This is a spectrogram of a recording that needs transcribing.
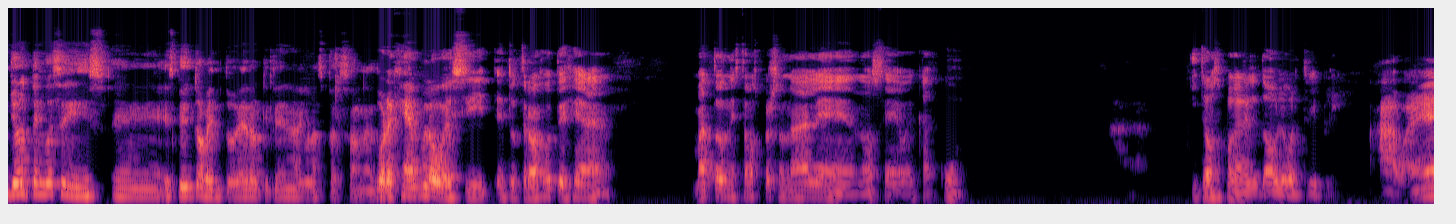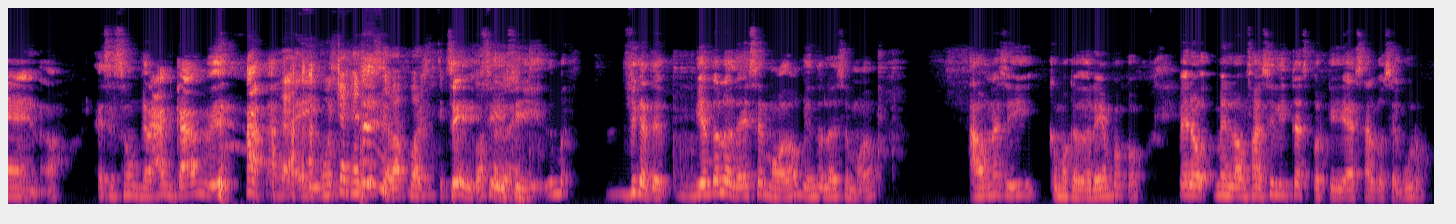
yo no tengo ese eh, espíritu aventurero que tienen algunas personas. Por ejemplo, güey, si en tu trabajo te dijeran, Mato, necesitamos personal en, no sé, o en Cancún. Y te vamos a pagar el doble o el triple. Ah, bueno. Ese es un gran cambio. O sea, y mucha gente se va por ese tipo de Sí, cosas, sí, güey. sí. Fíjate, viéndolo de ese modo, viéndolo de ese modo, aún así como que dudaría un poco. Pero me lo facilitas porque ya es algo seguro.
